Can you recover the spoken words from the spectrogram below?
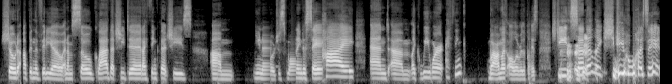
showed up in the video and i'm so glad that she did i think that she's um you know just wanting to say hi and um like we weren't i think wow i'm like all over the place she said that like she wasn't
